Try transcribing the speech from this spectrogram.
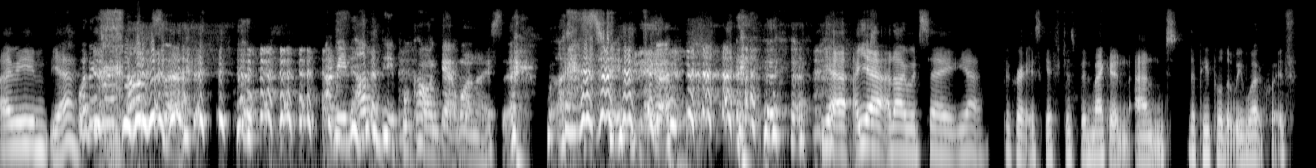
I mean, yeah. what a great answer. I mean, other people can't get one, I say. Yeah, yeah, and I would say, yeah, the greatest gift has been Meghan and the people that we work with,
